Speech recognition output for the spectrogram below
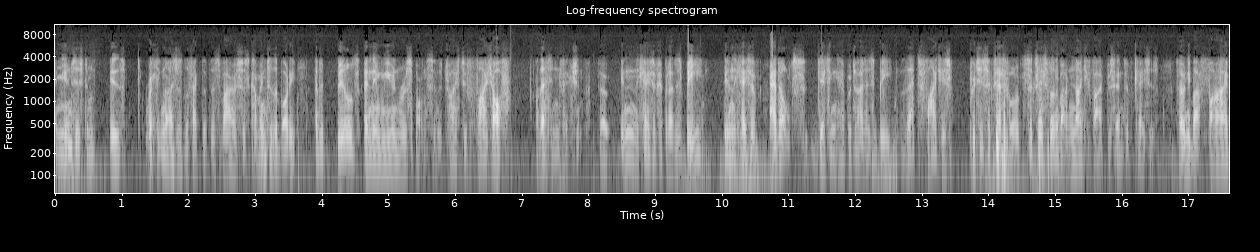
immune system is recognizes the fact that this virus has come into the body and it builds an immune response and it tries to fight off that infection. So in the case of hepatitis B, in the case of adults getting hepatitis B, that fight is pretty successful. It's successful in about 95% of cases. So only about 5%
